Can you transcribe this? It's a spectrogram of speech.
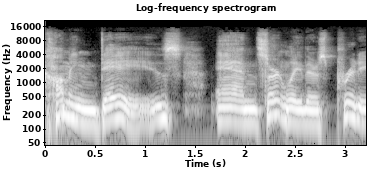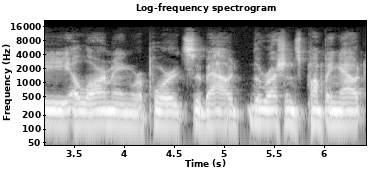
coming days. And certainly there's pretty alarming reports about the Russians pumping out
